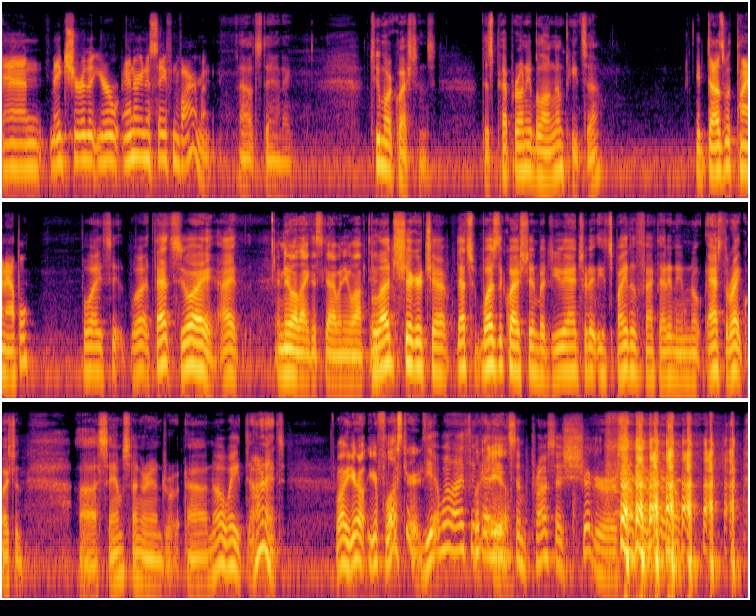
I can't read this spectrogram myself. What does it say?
and make sure that you're entering a safe environment. Outstanding. Two more questions. Does pepperoni belong on pizza? It does with pineapple. Boy, see, boy that's boy. I I knew I liked this guy when he walked in. blood sugar chip. That's was the question, but you answered it in spite of the fact I didn't even know, ask the right question. Uh, Samsung or Android? Uh, no, wait, darn it. Well, you're you're flustered. Yeah, well, I think Look I at need you. some processed sugar or something. I don't know.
